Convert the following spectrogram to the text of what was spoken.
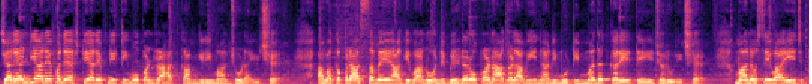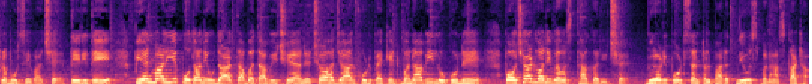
જ્યારે એનડીઆરએફ અને એસડીઆરએફની ટીમો પણ રાહત કામગીરીમાં જોડાઈ છે. આવા કપરા સમયે આગેવાનો અને બિલ્ડરો પણ આગળ આવી નાની મોટી મદદ કરે તે જરૂરી છે. માનવ સેવા એ જ પ્રભુ સેવા છે. તે રીતે પીએન માળીએ પોતાની ઉદારતા બતાવી છે અને છ હજાર ફૂડ પેકેટ બનાવી લોકોને પહોંચાડવાની વ્યવસ્થા કરી છે. Bureau report central Bharat news Banaskantha.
